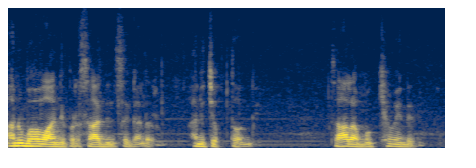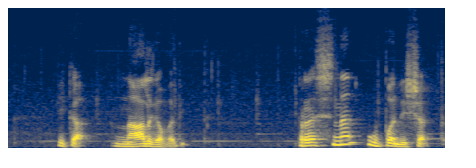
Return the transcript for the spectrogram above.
అనుభవాన్ని ప్రసాదించగలరు అని చెప్తోంది. చాలా ముఖ్యమైనది. ఇక నాలుగవది. ప్రశ్న ఉపనిషత్.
